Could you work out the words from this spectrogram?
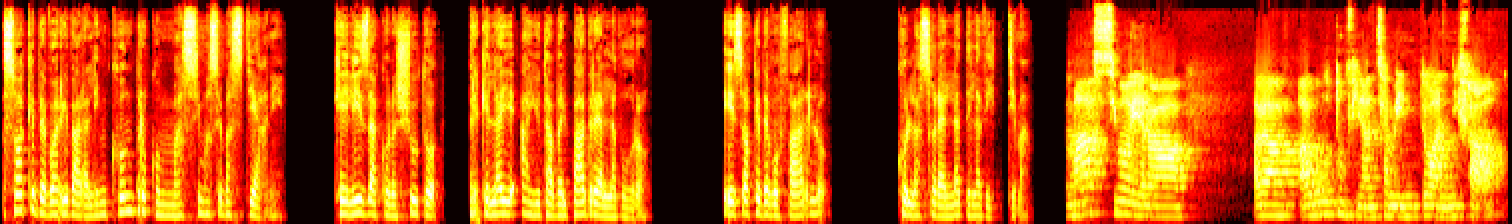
So che devo arrivare all'incontro con Massimo Sebastiani, che Elisa ha conosciuto perché lei aiutava il padre al lavoro. E so che devo farlo con la sorella della vittima. Massimo era, aveva avuto un finanziamento anni fa,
